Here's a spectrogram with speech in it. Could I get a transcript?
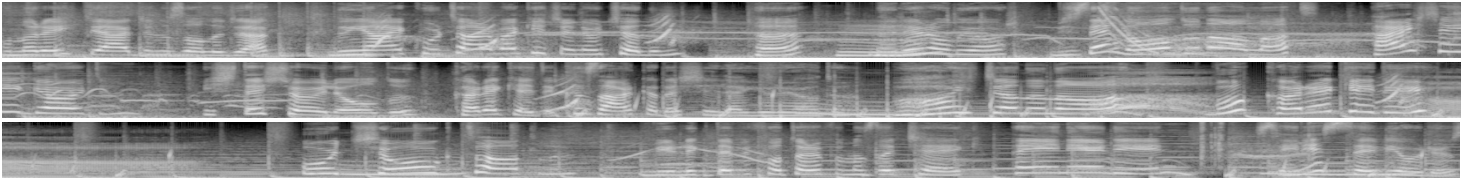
Bunlara ihtiyacınız olacak. Dünyayı kurtarmak için uçalım. Ha? Neler oluyor? Bize ne olduğunu anlat. Her şeyi gördüm. İşte şöyle oldu. Kara kedi kız arkadaşıyla yürüyordu. Vay canına. Bu kara kedi. O çok tatlı. Birlikte bir fotoğrafımızı çek. Peynir deyin. Seni seviyoruz.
